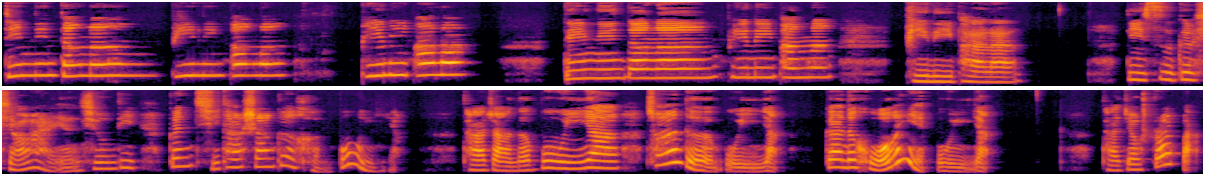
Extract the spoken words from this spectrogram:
叮铃当啷，噼里啪啦，噼里啪啦，叮铃当啷，噼里啪啦，噼里啪啦。第四个小矮人兄弟跟其他三个很不一样，他长得不一样，穿的不一样。干的活也不一样。他叫刷把，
